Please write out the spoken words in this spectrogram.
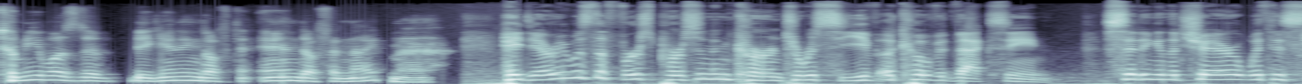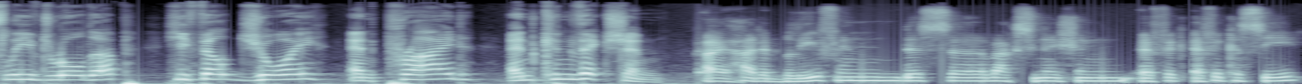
to me was the beginning of the end of a nightmare. Haydari was the first person in Kern to receive a COVID vaccine. Sitting in the chair with his sleeve rolled up, he felt joy and pride and conviction. I had a belief in this uh, vaccination effic- efficacy,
